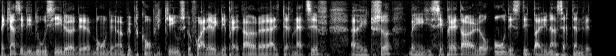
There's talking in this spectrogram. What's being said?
mais quand c'est des dossiers là, de, bon, un peu plus compliqués où il faut aller avec des prêteurs euh, alternatifs et tout ça, ben, ces prêteurs-là ont décidé de pas aller dans certaines villes.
